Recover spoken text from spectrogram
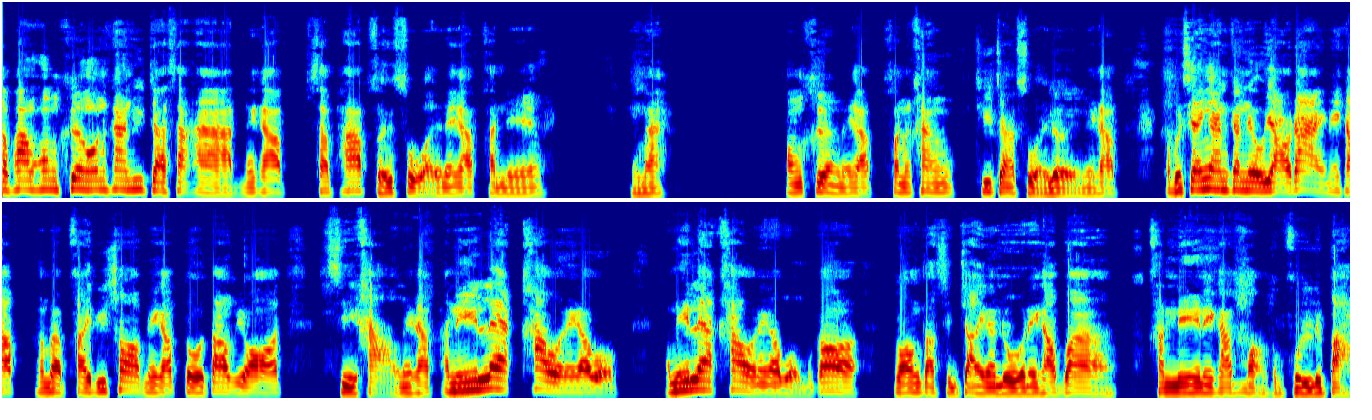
สภาพห้องเครื่องค่อนข้างที่จะสะอาดนะครับ สภาพสวยๆนะครับคันนี้เห็นไหมห้องเครื่องนะครับ ค่อนข้างที่จะสวยเลยนะครับเอาไปใช้งานกันยาวๆได้นะครับสำหรับใครที่ชอบนะครับโตต้าวิออสสีขาวนะครับ อันนี้แลกเข้านะครับผมอันนี้แลกเข้านะครับ ผมก็ลองตัดสินใจกันดูนะครับ ว่าคันนี้นะครับเหมาะกับคุณหรือเปล่า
